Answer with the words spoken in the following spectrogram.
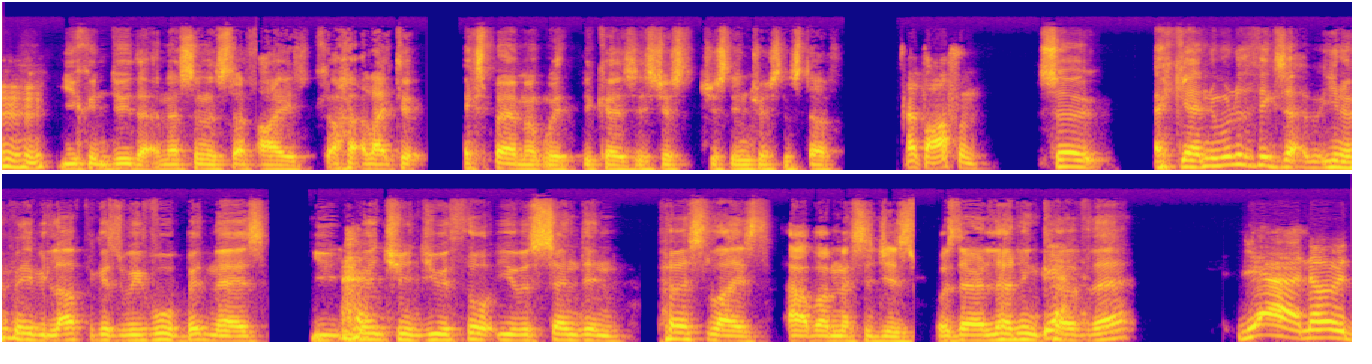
mm-hmm. you can do that. And that's some of the stuff I, I like to experiment with because it's just just interesting stuff. That's awesome. So again, one of the things that you know made me laugh because we've all been there is you mentioned you thought you were sending personalized outbound messages. Was there a learning curve yeah. there? Yeah, no,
